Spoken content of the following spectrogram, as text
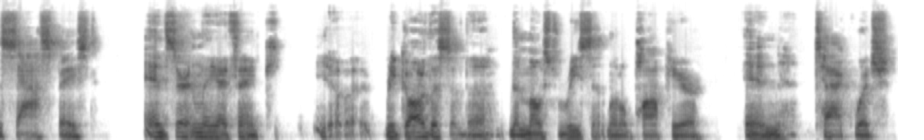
SaaS based, and certainly I think you know regardless of the the most recent little pop here in tech, which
